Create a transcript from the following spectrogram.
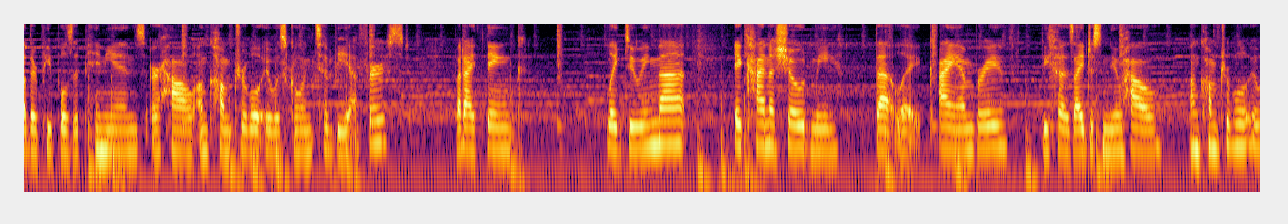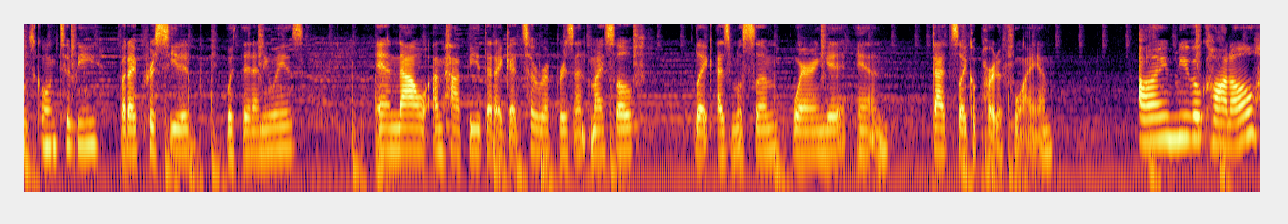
other people's opinions or how uncomfortable it was going to be at first. But I think like doing that, it kind of showed me that like I am brave because I just knew how uncomfortable it was going to be, but I proceeded with it anyways. And now I'm happy that I get to represent myself like as Muslim wearing it and that's like a part of who I am. I'm Neve O'Connell.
